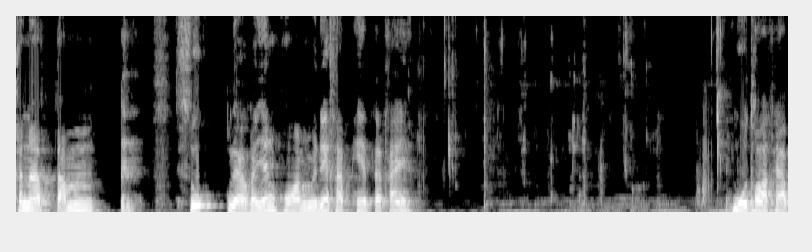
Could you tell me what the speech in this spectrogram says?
ขนาดตำซุกแล้วก็ยังหอมอยู่ด้วยครับ เห็ดตะไคร้หมูทอดครับ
